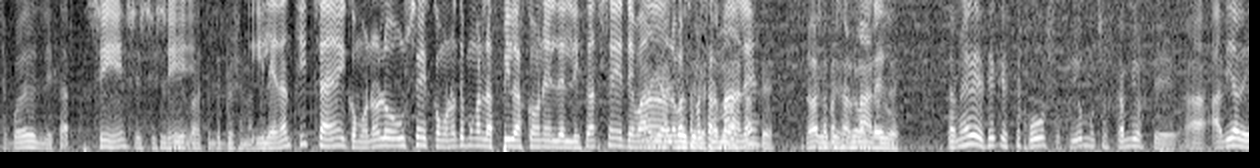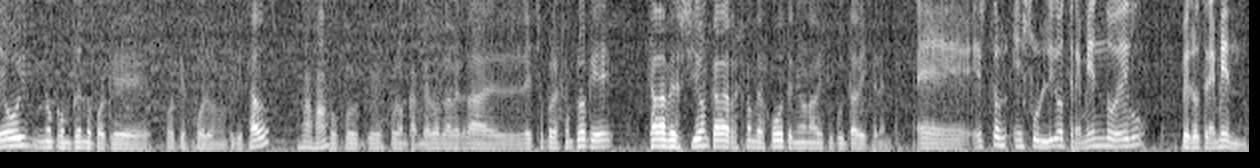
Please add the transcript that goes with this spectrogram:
¿Se puede deslizar? Sí, sí, sí, sí. bastante impresionante. Y le dan chicha, ¿eh? Y como no lo uses, como no te pongan las pilas con el deslizarse, te va, lo vas a pasar mal, ¿eh? Lo vas a pasar mal, Edu. También hay que decir que este juego sufrió muchos cambios que a, a día de hoy no comprendo por qué, por qué fueron utilizados. Ajá. Por fue que fueron cambiados, la verdad. El hecho, por ejemplo, que cada versión, cada región del juego tenía una dificultad diferente. Eh, esto es un lío tremendo, Edu, pero tremendo.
